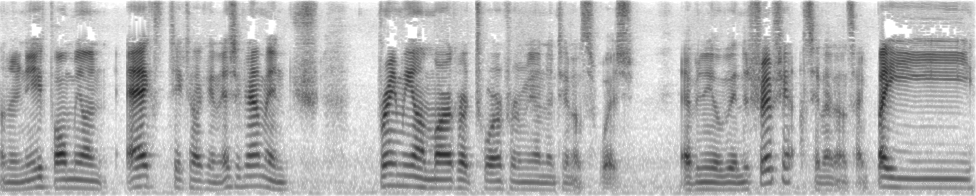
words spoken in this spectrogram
underneath. Follow me on X, TikTok, and Instagram, and bring me on Mario Kart Tour for me on Nintendo Switch. Everything will be in the description. I'll see you next time. Bye.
